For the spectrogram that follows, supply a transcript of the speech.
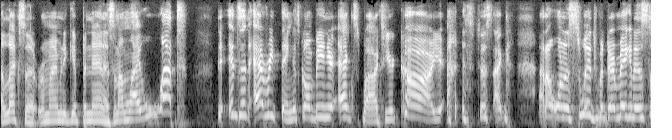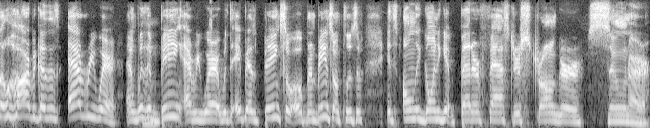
Alexa, remind me to get bananas. And I'm like, what? It's in everything. It's going to be in your Xbox, your car. Your, it's just I, I don't want to switch, but they're making it so hard because it's everywhere. And with mm. it hmm. being everywhere, with the APIs being so open and being so inclusive, it's only going to get better, faster, stronger, sooner.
